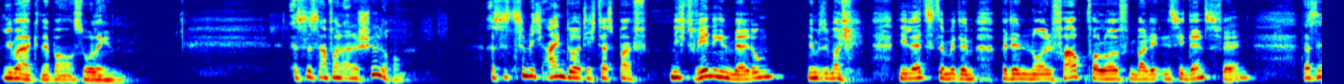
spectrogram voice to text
Lieber Herr Knepper aus Solingen, es ist einfach eine Schilderung. Es ist ziemlich eindeutig, dass bei nicht wenigen Meldungen, nehmen Sie mal die, die letzte mit, dem, mit den neuen Farbverläufen bei den Inzidenzfällen, dass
